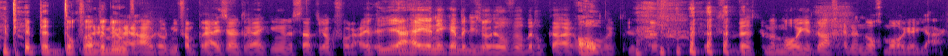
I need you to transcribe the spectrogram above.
ik ben- toch wel Nee, benieuwd. hij houdt ook niet van prijsuitreikingen, daar staat hij ook voor. Ja, hij en ik hebben niet zo heel veel met elkaar, Oh. geloof ik. Dus, eh, wens hem een mooie dag en een nog mooier jaar.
